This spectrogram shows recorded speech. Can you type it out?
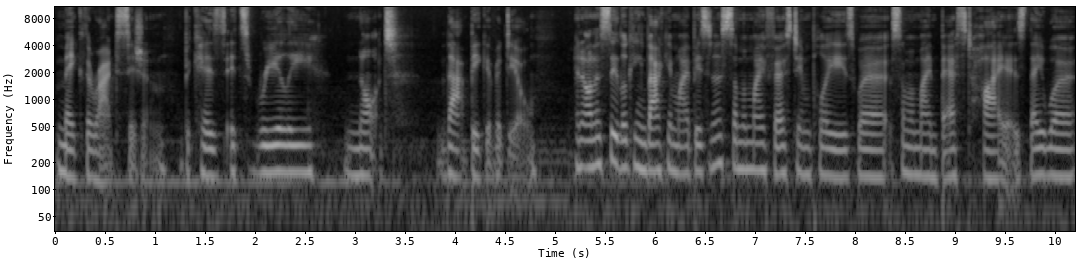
make the right decision because it's really not that big of a deal. And honestly, looking back in my business, some of my first employees were some of my best hires. They were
